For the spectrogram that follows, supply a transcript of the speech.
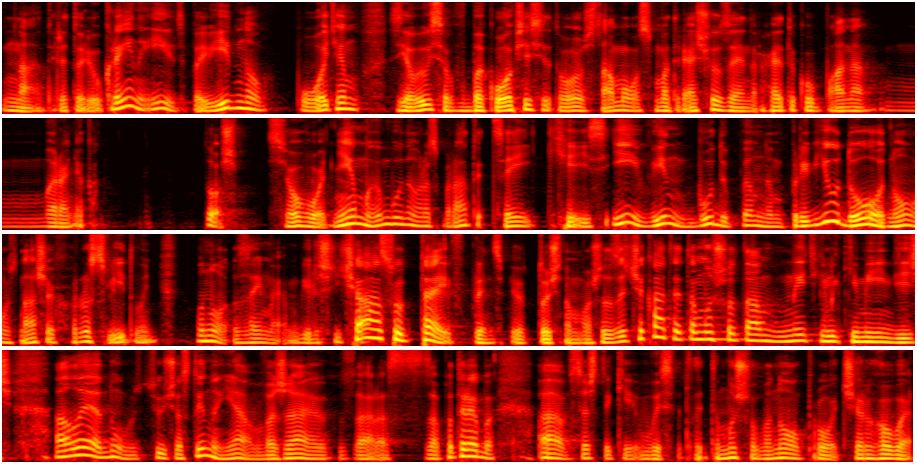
на території України і відповідно потім з'явився в бек-офісі того ж самого смотрящого за енергетику пана Миранюка. Тож, сьогодні ми будемо розбирати цей кейс, і він буде певним прев'ю до одного з наших розслідувань. Воно займе більше часу, та й в принципі точно може зачекати, тому що там не тільки міндіч, але ну цю частину я вважаю зараз за потреби, а все ж таки висвітлити, тому що воно про чергове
